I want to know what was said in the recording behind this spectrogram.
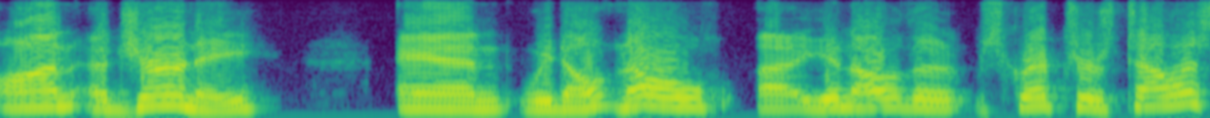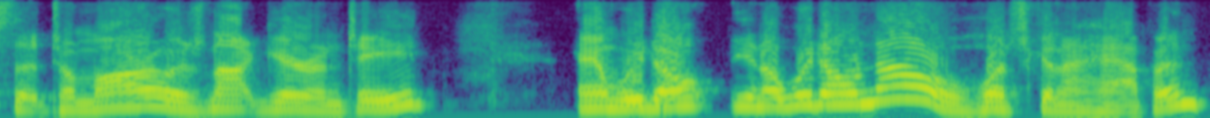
on a journey and we don't know uh, you know the scriptures tell us that tomorrow is not guaranteed and we don't you know we don't know what's going to happen.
